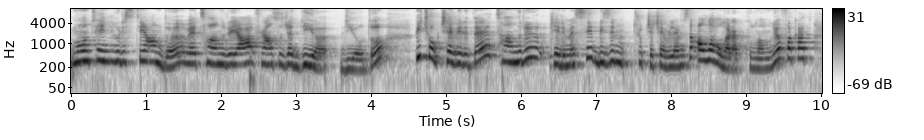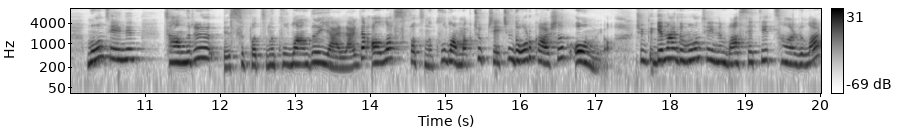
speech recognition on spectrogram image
Montaigne Hristiyandı ve Tanrı'ya Fransızca Dieu diyordu. Birçok çeviride Tanrı kelimesi bizim Türkçe çevirilerimizde Allah olarak kullanılıyor. Fakat Montaigne'in Tanrı sıfatını kullandığı yerlerde Allah sıfatını kullanmak Türkçe için doğru karşılık olmuyor. Çünkü genelde Montaigne'in bahsettiği tanrılar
